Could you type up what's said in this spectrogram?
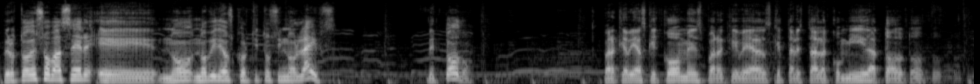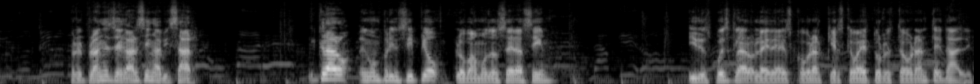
Pero todo eso va a ser eh, no, no videos cortitos, sino lives. De todo. Para que veas qué comes, para que veas qué tal está la comida, todo, todo, todo, todo. Pero el plan es llegar sin avisar. Y claro, en un principio lo vamos a hacer así. Y después, claro, la idea es cobrar. ¿Quieres que vaya a tu restaurante? Dale.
